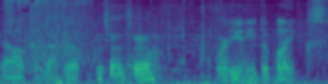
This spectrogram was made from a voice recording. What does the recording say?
Yeah, I'll come back up. What's that say? Where do you need the planks?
